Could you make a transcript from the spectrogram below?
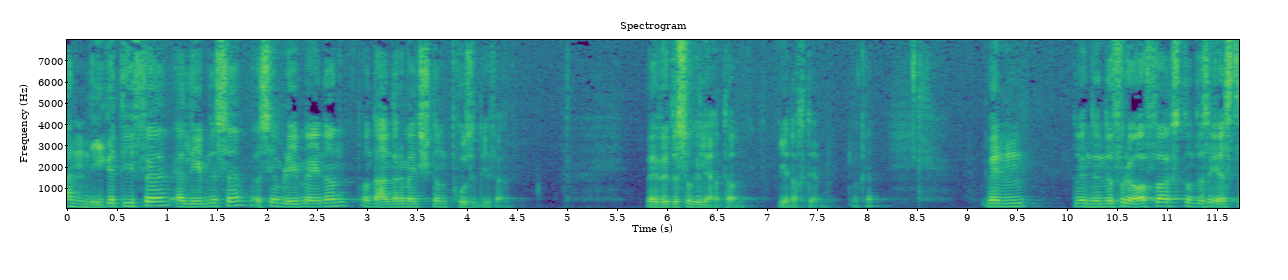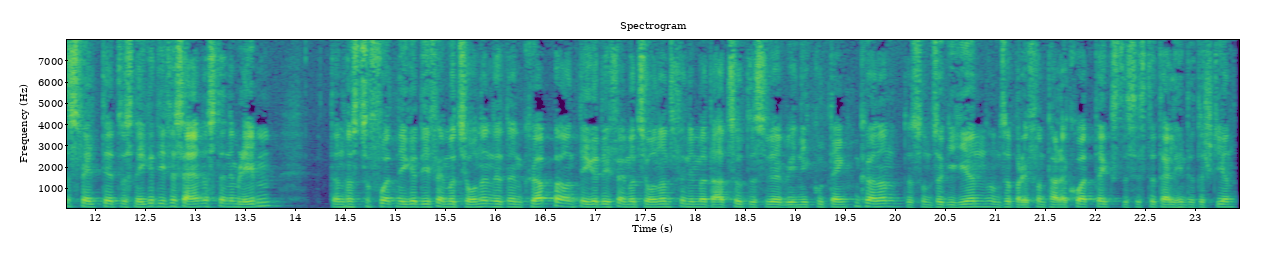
an negative Erlebnisse aus ihrem Leben erinnern und andere Menschen an positive. Weil wir das so gelernt haben, je nachdem. Okay? Wenn, wenn du in der Früh aufwachst und als erstes fällt dir etwas Negatives ein aus deinem Leben, dann hast du sofort negative Emotionen in deinem Körper und negative Emotionen führen immer dazu, dass wir wenig gut denken können, dass unser Gehirn, unser präfrontaler Kortex, das ist der Teil hinter der Stirn,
